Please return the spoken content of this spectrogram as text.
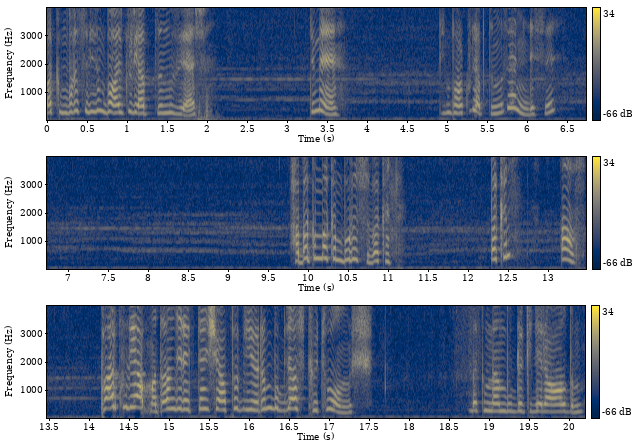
Bakın burası bizim parkur yaptığımız yer. Değil mi? Bizim parkur yaptığımız yer neresi? Ha bakın bakın burası bakın. Bakın. Al. Parkur yapmadan direkten şey yapabiliyorum. Bu biraz kötü olmuş. Bakın ben buradakileri aldım.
